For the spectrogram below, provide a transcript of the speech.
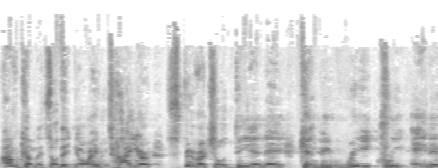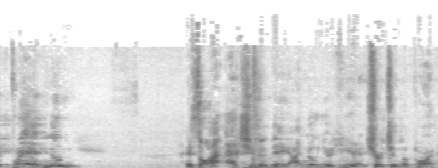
I'm coming so that your entire spiritual DNA can be recreated brand new. And so I ask you today, I know you're here at Church in the Park.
